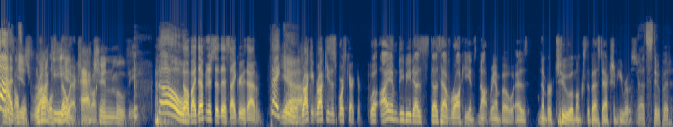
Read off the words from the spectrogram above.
Yes, Almost- is Rocky no an action in Rocky. movie? No. No, by definition of this, I agree with Adam. Thank Yeah. you. Rocky Rocky's a sports character. Well, IMDb does does have Rocky and not Rambo as number two amongst the best action heroes. That's stupid.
